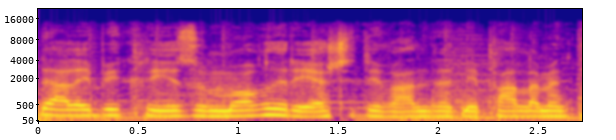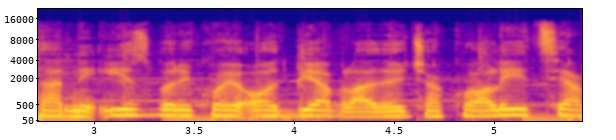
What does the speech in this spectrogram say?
Da li bi krizu mogli riješiti vanredni parlamentarni izbori koje odbija vladajuća koalicija,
